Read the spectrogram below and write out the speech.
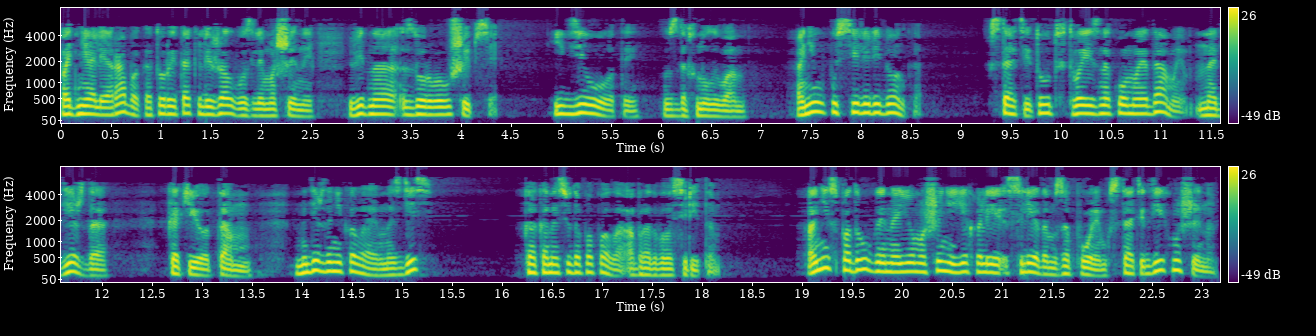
Подняли араба, который так и лежал возле машины. Видно, здорово ушибся. «Идиоты!» — вздохнул Иван. «Они упустили ребенка. Кстати, тут твои знакомые дамы, Надежда, как ее там, Надежда Николаевна здесь?» «Как она сюда попала?» — обрадовалась Рита. Они с подругой на ее машине ехали следом за полем. Кстати, где их машина?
